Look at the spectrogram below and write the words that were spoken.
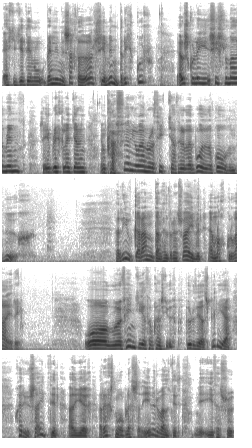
Ekki geti nú benlinni sagt að öll sé minn drikkur, elskulegi síslumadur minn, segir brikklændjarinn, en kaffe er ég vanur að þykja þegar það er bóðið af góðum hug. Það lífgar andan heldur en svæfir ef nokkur væri. Og fengi ég þá kannski uppburði að spyrja hverju sætir að ég rekst nú að blessað yfirvaldið í þessu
